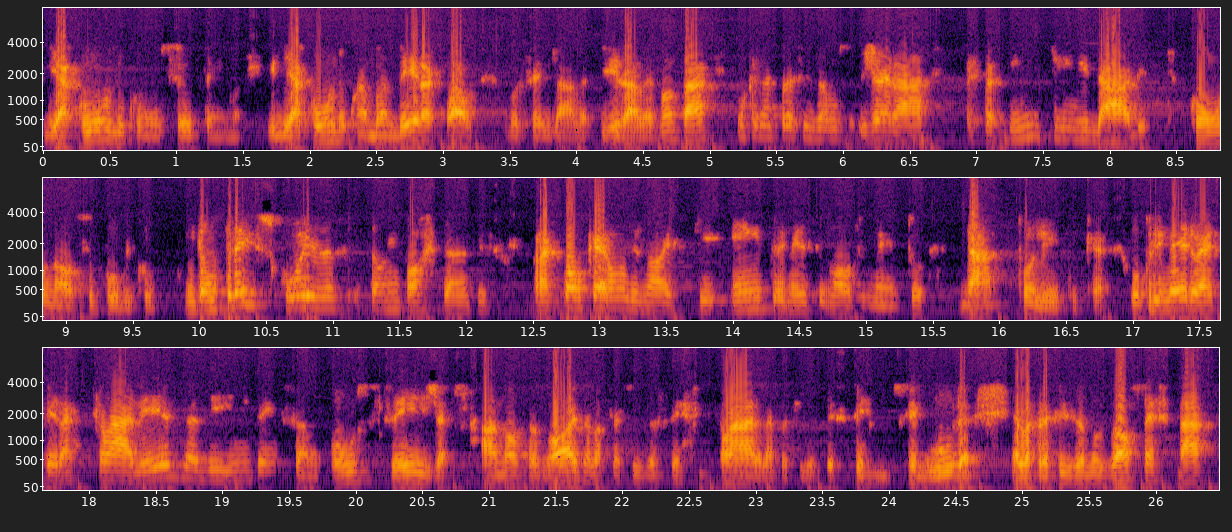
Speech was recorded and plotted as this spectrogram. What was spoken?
de acordo com o seu tema e de acordo com a bandeira a qual você irá, irá levantar, porque nós precisamos gerar essa intimidade com o nosso público. Então, três coisas são importantes para qualquer um de nós que entre nesse movimento da política. O primeiro é ter a clareza de intenção, ou seja, a nossa voz ela precisa ser clara, ela precisa ser segura, ela precisa nos ofertar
